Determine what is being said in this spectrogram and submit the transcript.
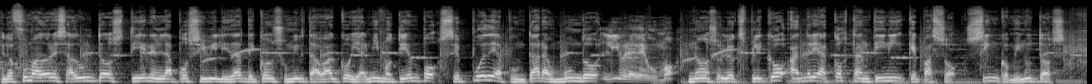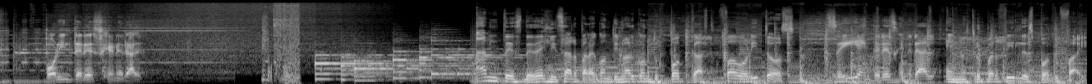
Los fumadores adultos tienen la posibilidad de consumir tabaco y al mismo tiempo se puede apuntar a un mundo libre de humo. Nos lo explicó Andrea Costantini que pasó 5 minutos por interés general. Antes de deslizar para continuar con tus podcasts favoritos, seguí a Interés General en nuestro perfil de Spotify.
